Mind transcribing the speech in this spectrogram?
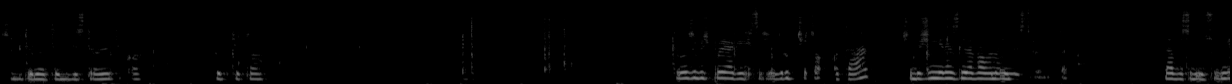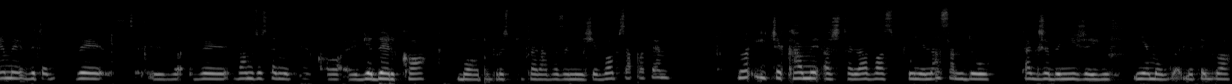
Żeby to na te dwie strony, tylko zróbcie to. To może być po jakiej chcecie. Zróbcie to o tak, żeby się nie rozlewało na inne strony. Tak. Lawę sobie usuniemy, wy to, wy, wy, wam zostanie tylko e, wiaderko, bo po prostu ta lawa zamieni się w obsa potem. No i czekamy, aż ta lawa spłynie na sam dół, tak żeby niżej już nie mogła. Dlatego,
